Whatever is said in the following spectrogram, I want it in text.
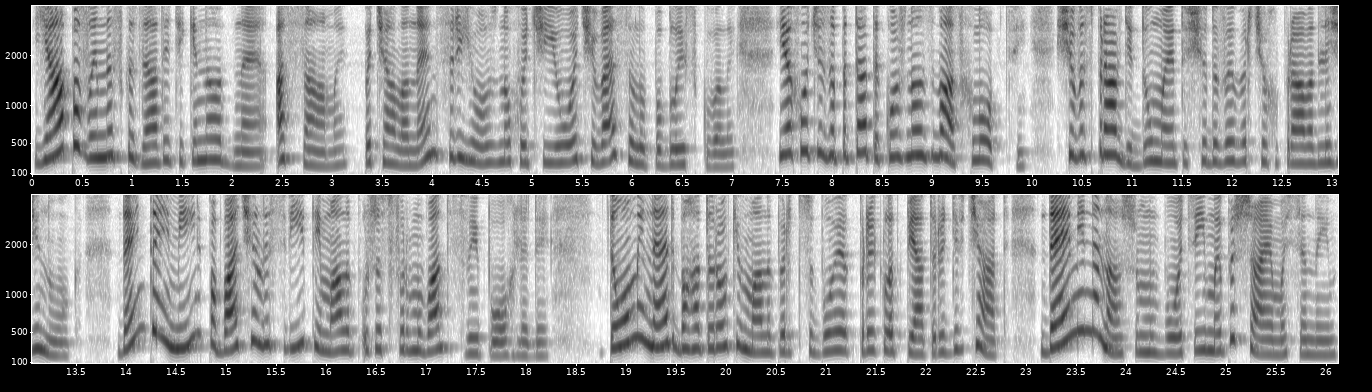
Я повинна сказати тільки на одне, а саме, почала Нен серйозно, хоч її очі весело поблискували. Я хочу запитати кожного з вас, хлопці, що ви справді думаєте щодо виборчого права для жінок. День та Еміль побачили світ і мали б уже сформувати свої погляди. Том і Нед багато років мали перед собою, як приклад, п'ятеро дівчат. Демі на нашому боці, і ми пишаємося ним.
